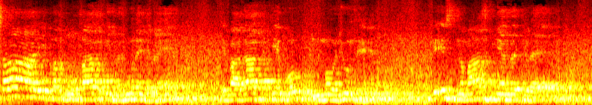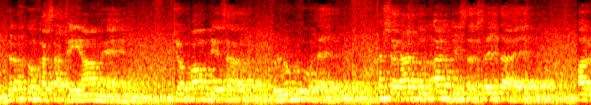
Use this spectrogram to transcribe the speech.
ساری مخلوقات کے نمونے جو ہیں، عبادات کے وہ موجود ہیں کہ اس نماز کے اندر جو ہے، درختوں کا سا قیام ہے، چوپاؤں جیسا رکو ہے خشرات الارض جیسا سجدہ ہے، اور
